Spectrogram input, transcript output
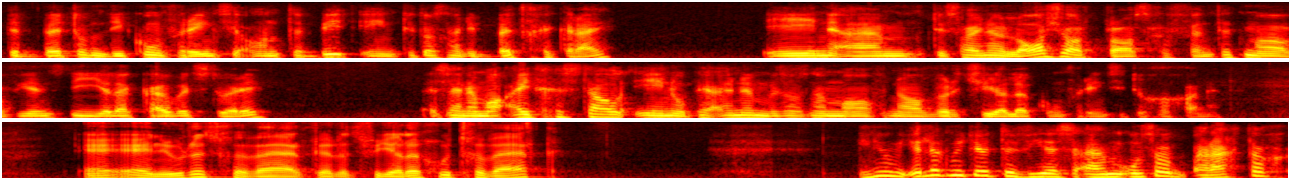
te bid om die konferensie aan te bied en toe het ons nou die bid gekry. En ehm um, toe sou hy nou laas jaar plaasgevind het, maar weens die hele COVID storie is hy nou maar uitgestel en op die einde moet ons nou maar na 'n virtuele konferensie toe gegaan het. En, en hoe het dit gewerk? Het dit vir julle goed gewerk? En om eerlik met jou te wees, um, ons het regtig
